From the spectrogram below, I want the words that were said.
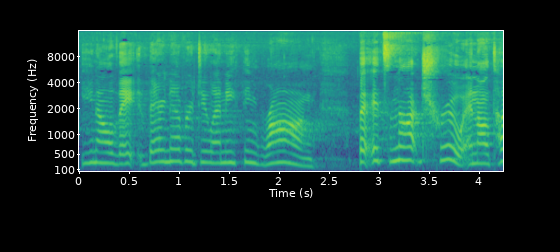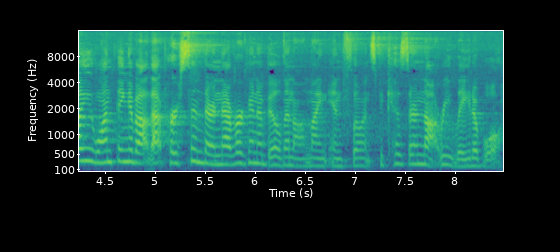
you know, they, they never do anything wrong. But it's not true. And I'll tell you one thing about that person they're never going to build an online influence because they're not relatable.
